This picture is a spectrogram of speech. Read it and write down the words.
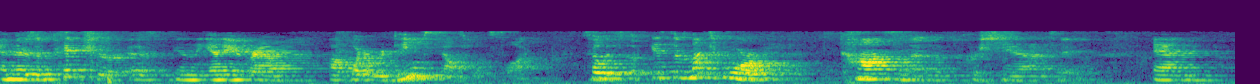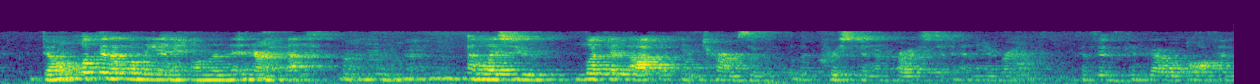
And there's a picture as in the Enneagram of what a redeemed self looks like. So it's a, it's a much more consonant with Christianity. And don't look it up on the on the internet unless you look it up in terms of the Christian approach to Enneagram because it can go off in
